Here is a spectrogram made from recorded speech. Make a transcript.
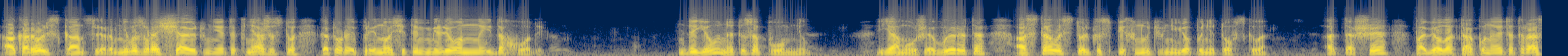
а король с канцлером не возвращают мне это княжество, которое приносит им миллионные доходы. Да и он это запомнил. Яма уже вырыта, осталось только спихнуть в нее Понятовского. Атташе повел атаку на этот раз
